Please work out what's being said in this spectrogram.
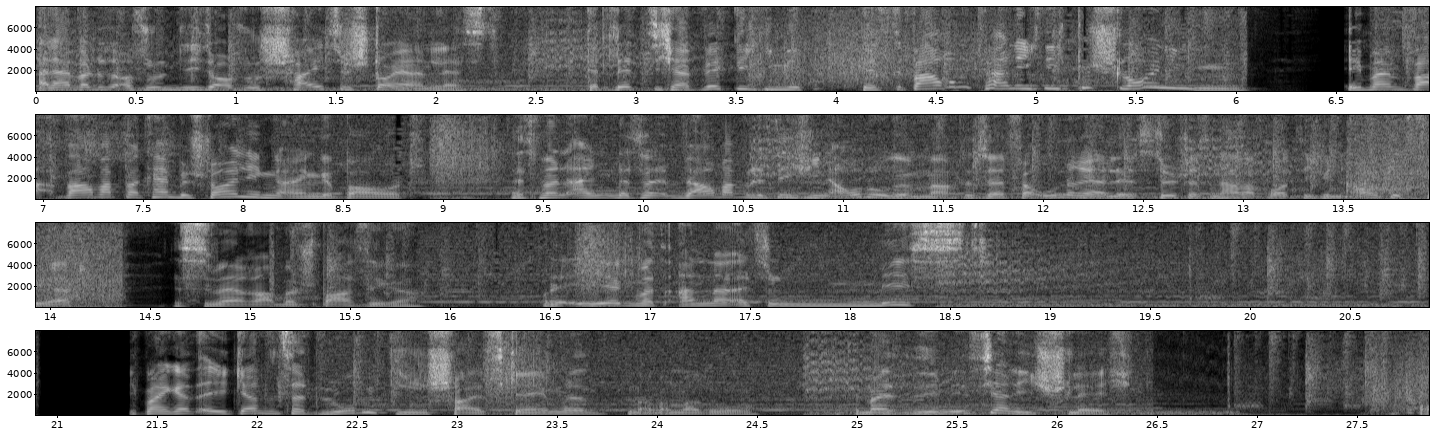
Allein weil du auch so, dich auch so scheiße steuern lässt. Das lässt sich halt wirklich... Das, warum kann ich nicht beschleunigen? Ich meine, wa warum hat man kein Beschleunigen eingebaut? Dass man ein, dass man, warum hat man das nicht wie ein Auto gemacht? Das wäre zwar unrealistisch, dass ein Hoverboard sich wie ein Auto fährt. Es wäre aber spaßiger. Oder irgendwas anderes als so ein Mist. Ich meine, ganz ehrlich, die ganze Zeit lobe ich dieses scheiß Game. Machen wir mal so. Ich meine, dem ist ja nicht schlecht. Oh,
